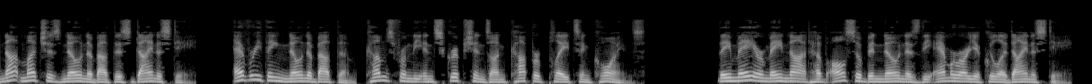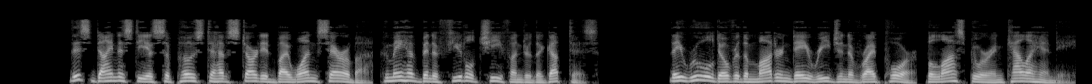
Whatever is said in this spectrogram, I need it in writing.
Not much is known about this dynasty. Everything known about them, comes from the inscriptions on copper plates and coins. They may or may not have also been known as the Amararyakula dynasty. This dynasty is supposed to have started by one Sarabha, who may have been a feudal chief under the Guptas. They ruled over the modern-day region of Raipur, Bilaspur and Kalahandi.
